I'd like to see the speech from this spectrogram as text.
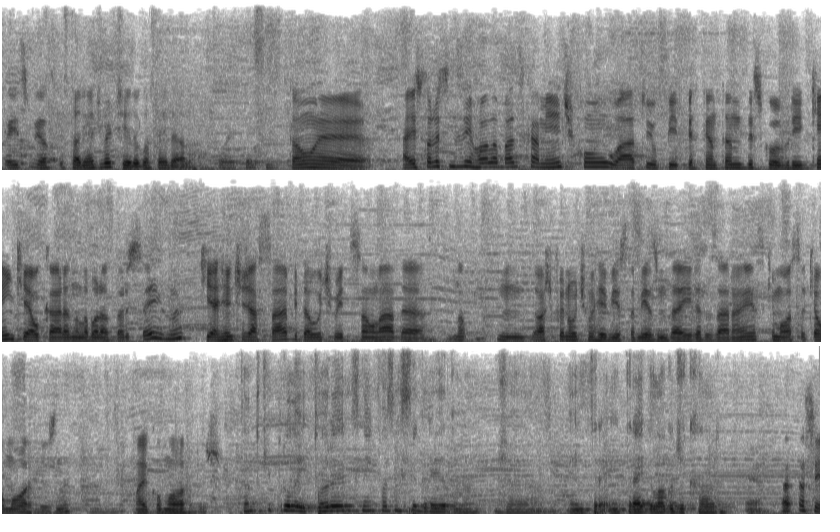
Foi isso mesmo. Historinha divertida, eu gostei dela. Foi, foi sim. Então é. A história se desenrola basicamente com o Ato e o Peter tentando descobrir quem que é o cara no Laboratório 6, né? Que a gente já sabe da última edição lá, da. Não, hum, eu acho que foi na última revista mesmo da Ilha das Aranhas, que mostra que é o Morbius, né? Michael Morbius. Tanto que pro leitor eles nem fazem segredo, né? Já é entregue logo de cara. É. Assim,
